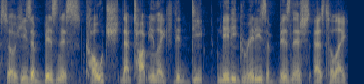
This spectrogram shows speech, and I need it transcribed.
So he's a business coach that taught me like the deep nitty gritties of business as to like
